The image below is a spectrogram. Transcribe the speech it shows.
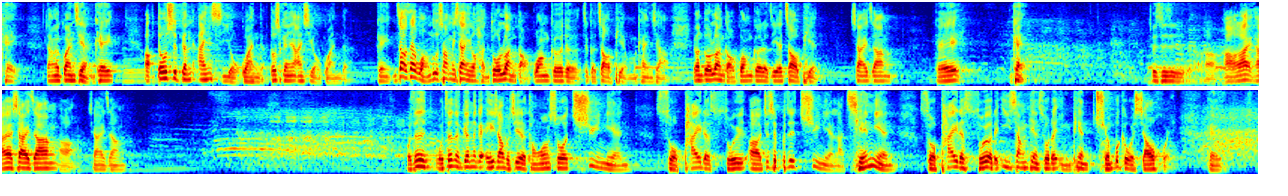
，OK，两个关键，OK，好，都是跟安息有关的，都是跟安息有关的，OK。你知道在网络上面现在有很多乱搞光哥的这个照片，我们看一下，有很多乱搞光哥的这些照片。下一张，OK，OK，就是啊，好，来，还有下一张啊，下一张。我真的，我真的跟那个 A.W.G 的同工说，去年。所拍的所有啊、就是不是去年了，前年所拍的所有的意象片、所有的影片，全部给我销毁。OK，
